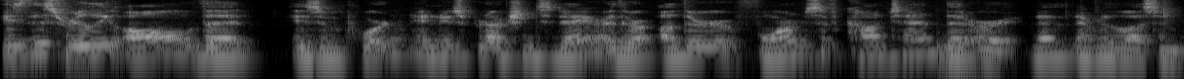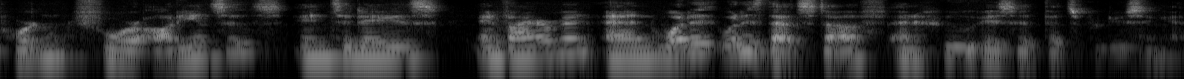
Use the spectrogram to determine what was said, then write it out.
is this really all that is important in news production today? Are there other forms of content that are nevertheless important for audiences in today's environment? And what is, what is that stuff, and who is it that's producing it?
